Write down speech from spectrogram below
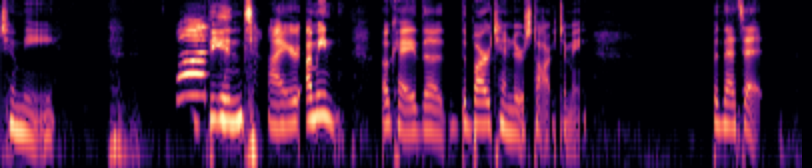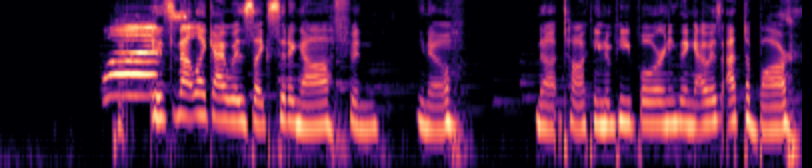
to me What? the entire I mean, okay, the the bartenders talked to me. But that's it. What? It's not like I was like sitting off and, you know, not talking to people or anything. I was at the bar.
